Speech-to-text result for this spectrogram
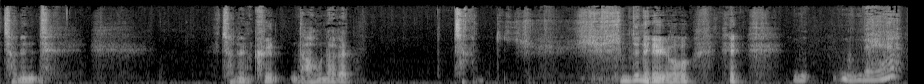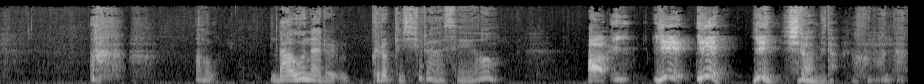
저는, 저는 그 나훈아가 참 힘드네요. 네? 아, 아, 나훈아를 그렇게 싫어하세요? 아, 예, 예, 예, 싫어합니다. 어머나,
